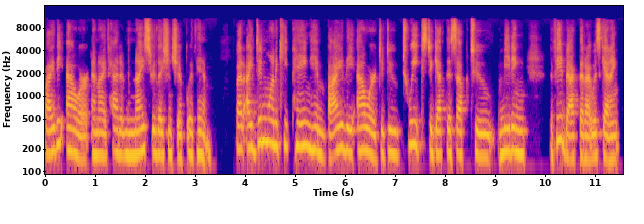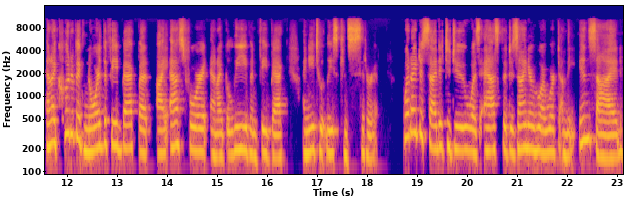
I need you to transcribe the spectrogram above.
by the hour, and I've had a nice relationship with him. But I didn't want to keep paying him by the hour to do tweaks to get this up to meeting the feedback that I was getting. And I could have ignored the feedback, but I asked for it and I believe in feedback. I need to at least consider it. What I decided to do was ask the designer who I worked on the inside.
